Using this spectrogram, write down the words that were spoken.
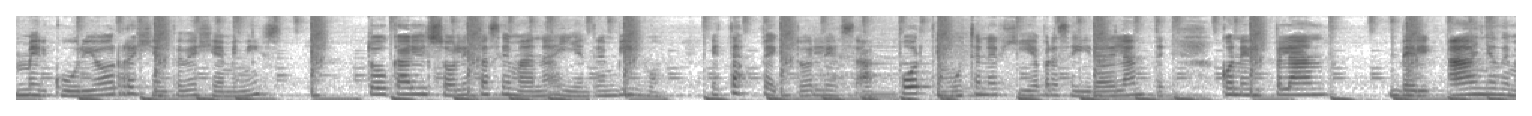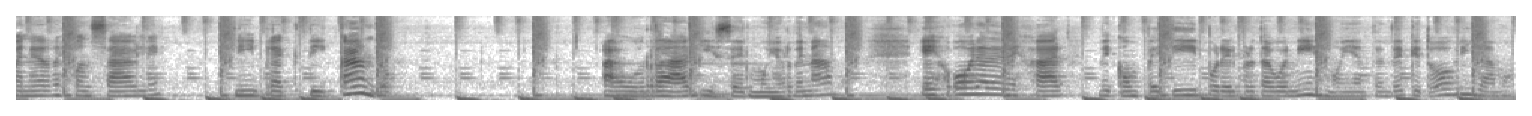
Mercurio, regente de Géminis, toca el sol esta semana y entra en Virgo. Este aspecto les aporta mucha energía para seguir adelante con el plan del año de manera responsable y practicando ahorrar y ser muy ordenado. Es hora de dejar de competir por el protagonismo y entender que todos brillamos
